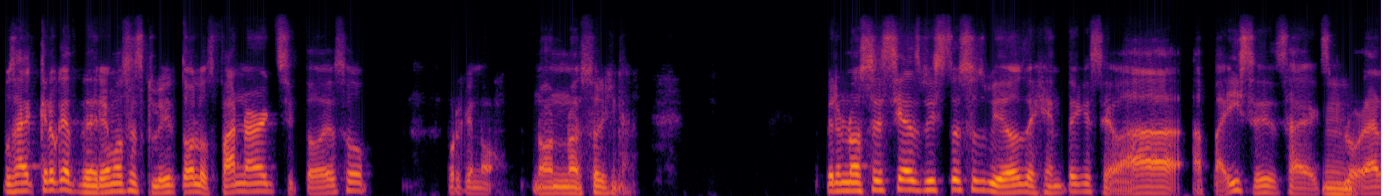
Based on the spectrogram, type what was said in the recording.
o sea, creo que tendríamos que excluir todos los fanarts y todo eso, porque no, no, no es original. Pero no sé si has visto esos videos de gente que se va a países a explorar,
